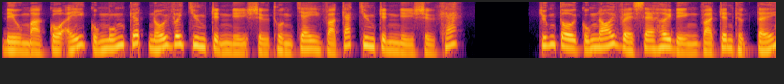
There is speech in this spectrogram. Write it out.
điều mà cô ấy cũng muốn kết nối với chương trình nghị sự thuần chay và các chương trình nghị sự khác. Chúng tôi cũng nói về xe hơi điện và trên thực tế,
